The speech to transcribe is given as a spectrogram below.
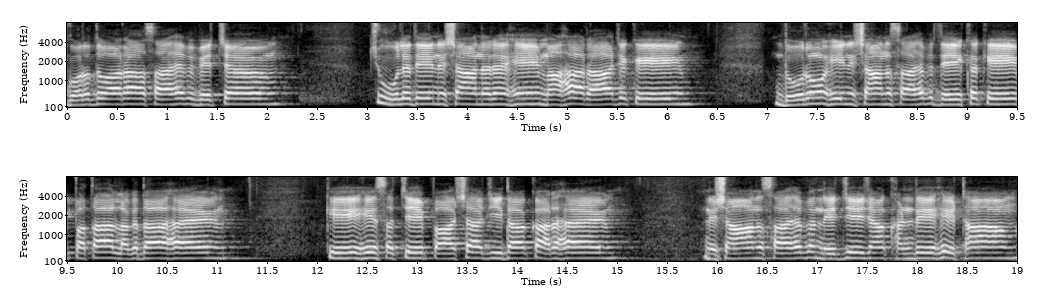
ਗੁਰਦੁਆਰਾ ਸਾਹਿਬ ਵਿੱਚ ਝੂਲ ਦੇ ਨਿਸ਼ਾਨ ਰਹੇ ਮਹਾਰਾਜ ਕੇ ਦੂਰੋਂ ਹੀ ਨਿਸ਼ਾਨ ਸਾਹਿਬ ਦੇਖ ਕੇ ਪਤਾ ਲੱਗਦਾ ਹੈ ਕਿ ਇਹ ਸੱਚੇ ਪਾਤਸ਼ਾਹ ਜੀ ਦਾ ਘਰ ਹੈ। ਨਿਸ਼ਾਨ ਸਾਹਿਬ ਨੇਜੇ ਜਾਂ ਖੰਡੇ ਹੇਠਾਂ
